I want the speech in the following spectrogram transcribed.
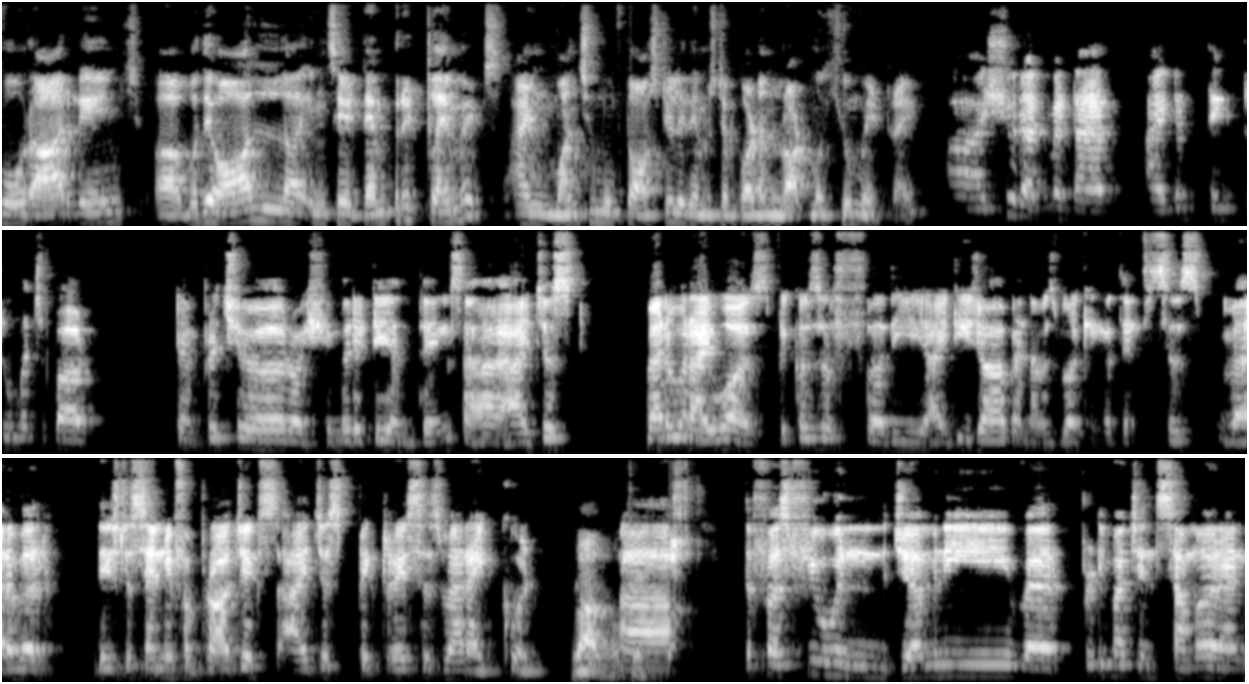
four hour range, uh, were they all uh, in, say, temperate climates? And once you moved to Australia, they must have gotten a lot more humid, right? I should admit, I, I didn't think too much about temperature or humidity and things. I, I just wherever I was because of uh, the IT job and I was working with Infosys, wherever they used to send me for projects, I just picked races where I could. Wow. Okay. Uh, the first few in Germany were pretty much in summer and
